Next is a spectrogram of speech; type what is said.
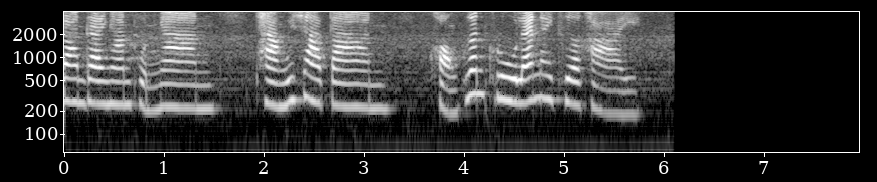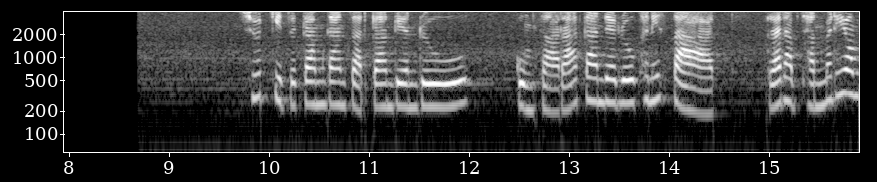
การรายงานผลงาน ทางวิชาการ ของเพื่อนครูและในเครือข่าย ชุดกิจกรรมการจัดการเรียนรู้ กลุ่มสาระการเรียนรู้คณิตศาสตร์ ระดับชั้นมัธยม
